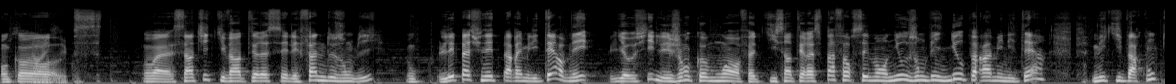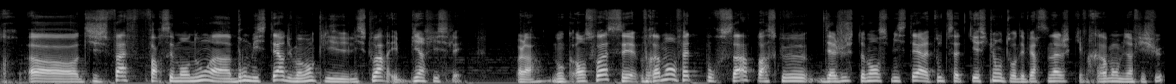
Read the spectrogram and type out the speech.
Donc, euh, c'est- ouais, c'est un titre qui va intéresser les fans de zombies, donc les passionnés de paramilitaires, mais il y a aussi les gens comme moi en fait qui s'intéressent pas forcément ni aux zombies ni aux paramilitaires, mais qui par contre euh, disent pas forcément non à un bon mystère du moment que l'hi- l'histoire est bien ficelée. Voilà, donc en soi c'est vraiment en fait pour ça, parce que il y a justement ce mystère et toute cette question autour des personnages qui est vraiment bien fichu,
